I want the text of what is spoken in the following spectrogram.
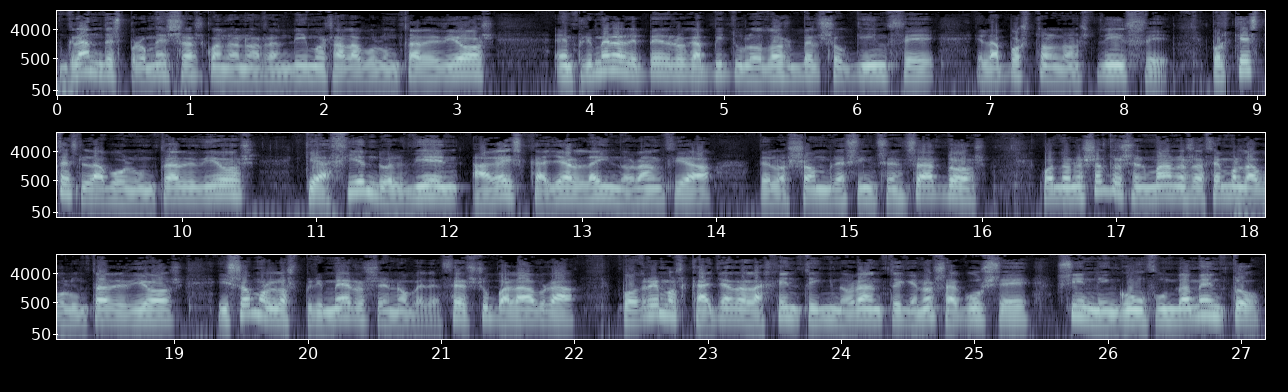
grandes promesas cuando nos rendimos a la voluntad de Dios. En primera de Pedro capítulo 2 verso 15 el apóstol nos dice, porque esta es la voluntad de Dios, que haciendo el bien hagáis callar la ignorancia de los hombres insensatos. Cuando nosotros hermanos hacemos la voluntad de Dios y somos los primeros en obedecer su palabra, podremos callar a la gente ignorante que nos acuse sin ningún fundamento.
